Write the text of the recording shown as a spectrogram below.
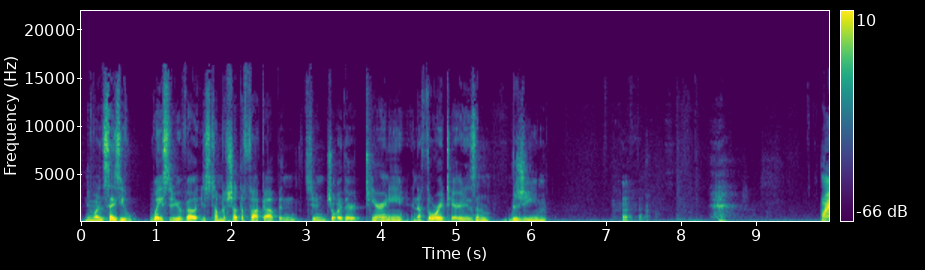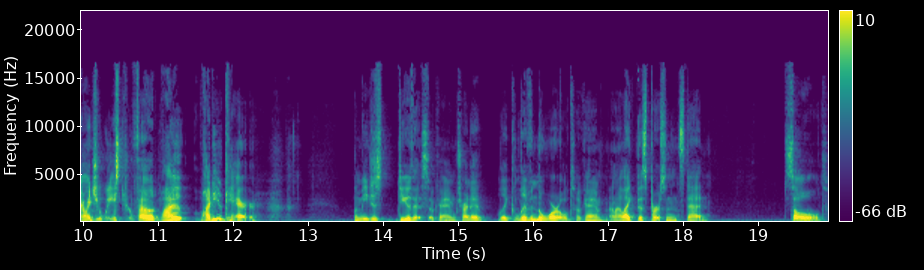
And anyone says you wasted your vote, you just tell them to shut the fuck up and to enjoy their tyranny and authoritarianism regime. why would you waste your vote? Why why do you care? Let me just do this, okay? I'm trying to like live in the world, okay? And I like this person instead. Sold.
